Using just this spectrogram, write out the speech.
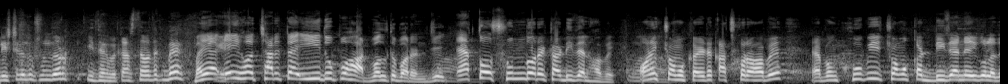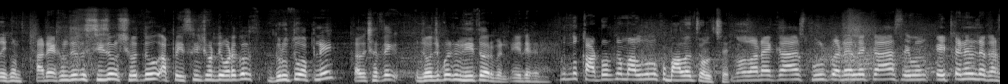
নিচটা কিন্তু সুন্দর ই থাকবে। কাজ থাকবে ভাইয়া এই হচ্ছে আরেকটা ঈদ উপহার বলতে পারেন যে এত সুন্দর একটা ডিজাইন হবে। অনেক চমৎকার এটা কাজ করা হবে এবং খুবই চমৎকার ডিজাইন এইগুলো দেখুন। আর এখন যেহেতু সিজন সেহেতু আপনি স্ক্রিনশট দিয়ে অর্ডার করলে দ্রুত আপনি তাদের সাথে যোগাযোগ করে নিতে পারবেন। এই দেখেন। কিন্তু কাটওয়ার্কের মালগুলো খুব ভালো চলছে। গলাটায় কাজ ফুল প্যানেলের কাজ এবং এই প্যানেলটার কাজ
